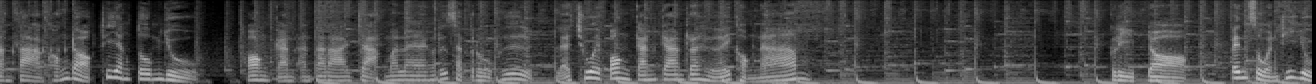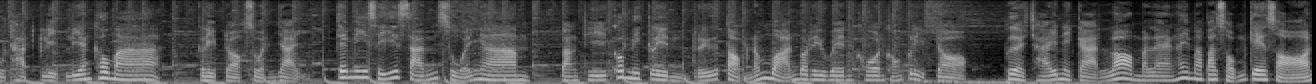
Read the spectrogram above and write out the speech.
ต่างๆ ของดอกที่ยังตูมอยู่ ป้องกันอันตรายจากแมลงหรือศัตรูพืช และช่วยป้องกันการระเหยของน้ำกลีบดอก เป็นส่วนที่อยู่ถัดกลีบเลี้ยงเข้ามา กลีบดอกส่วนใหญ่ จะมีสีสันสวยงาม บางทีก็มีกลิ่นหรือต่อมน้ำหวานบริเวณโคนของกลีบดอก เพื่อใช้ในการล่อมแมลงให้มาผสมเกสร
